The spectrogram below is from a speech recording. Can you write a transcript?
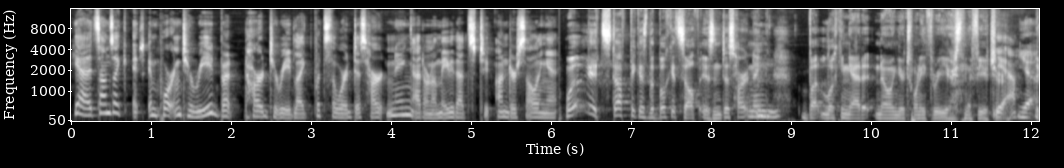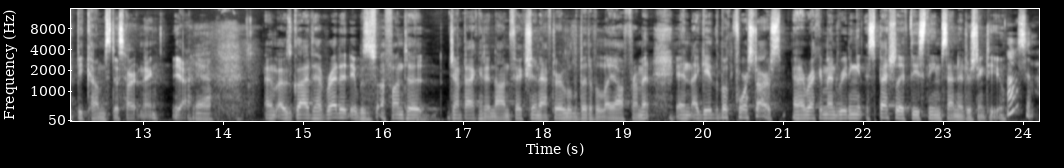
Yeah, it sounds like it's important to read, but hard to read. Like, what's the word? Disheartening? I don't know. Maybe that's too underselling it. Well, it's tough because the book itself isn't disheartening, mm-hmm. but looking at it, knowing you're 23 years in the future, Yeah. Yeah. it becomes disheartening. Yeah. Yeah. And I was glad to have read it. It was uh, fun to jump back into nonfiction after a little bit of a layoff from it. And I gave the book four stars. And I recommend reading it, especially if these themes sound interesting to you. Awesome.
